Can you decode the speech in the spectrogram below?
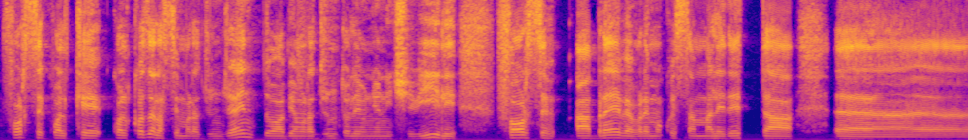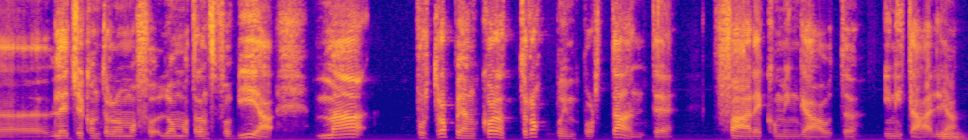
forse qualche qualcosa la stiamo raggiungendo, abbiamo raggiunto le unioni civili, forse a breve avremo questa maledetta eh, legge contro l'omotransfobia, ma purtroppo è ancora troppo importante fare coming out in Italia, Sì.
